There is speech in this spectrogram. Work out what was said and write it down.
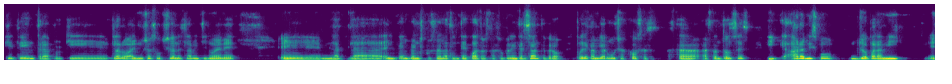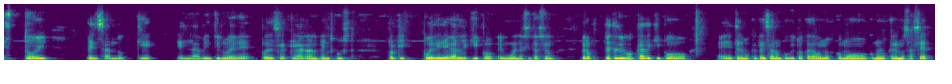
qué te entra, porque, claro, hay muchas opciones. La 29, eh, el, el, bench boost de la 34 está súper interesante, pero puede cambiar muchas cosas hasta, hasta entonces. Y ahora mismo yo para mí estoy pensando que en la 29 puede ser que haga el bench boost, porque puede llegar el equipo en buena situación. Pero ya te digo, cada equipo eh, tenemos que pensar un poquito cada uno como, como lo queremos hacer.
